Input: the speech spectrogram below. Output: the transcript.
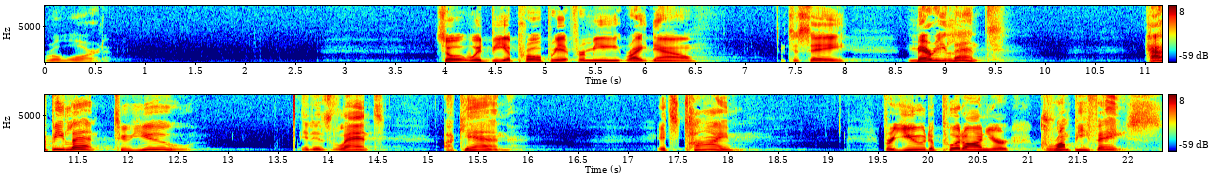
reward. So it would be appropriate for me right now to say, Merry Lent. Happy Lent to you. It is Lent again. It's time for you to put on your grumpy face,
